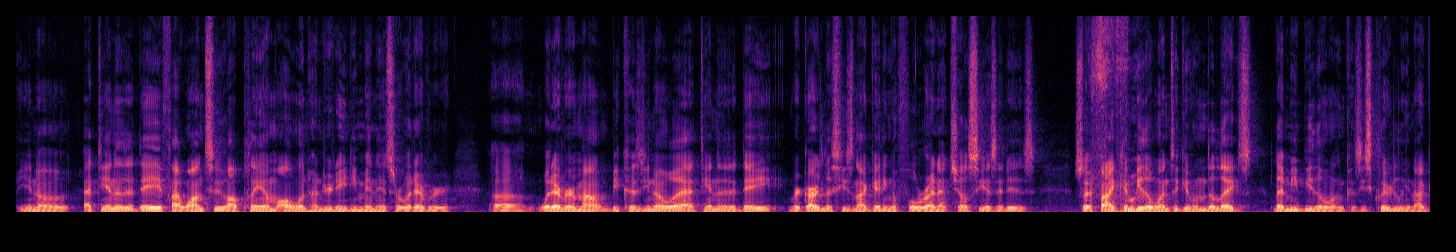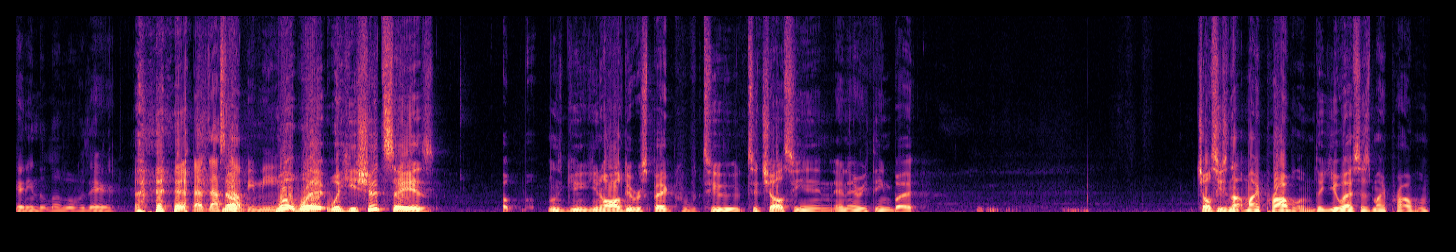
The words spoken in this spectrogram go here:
you know, at the end of the day, if I want to, I'll play him all 180 minutes or whatever, uh, whatever amount because you know what, at the end of the day, regardless, he's not getting a full run at Chelsea as it is. So if I can be the one to give him the legs, let me be the one because he's clearly not getting the love over there. That, that's not be me. What what what he should say is, uh, you, you know, all due respect to to Chelsea and and everything, but Chelsea's not my problem. The U.S. is my problem.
